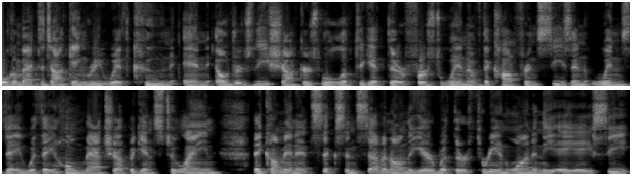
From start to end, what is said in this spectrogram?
Welcome back to Talk Angry with Coon and Eldridge. The Shockers will look to get their first win of the conference season Wednesday with a home matchup against Tulane. They come in at six and seven on the year, but they're three and one in the AAC,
